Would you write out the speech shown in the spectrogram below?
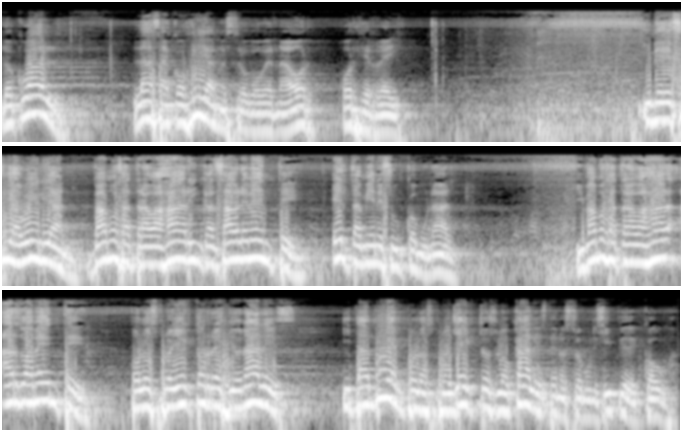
lo cual las acogía nuestro gobernador Jorge Rey. Y me decía William, vamos a trabajar incansablemente. Él también es un comunal. Y vamos a trabajar arduamente por los proyectos regionales y también por los proyectos locales de nuestro municipio de Cogua.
